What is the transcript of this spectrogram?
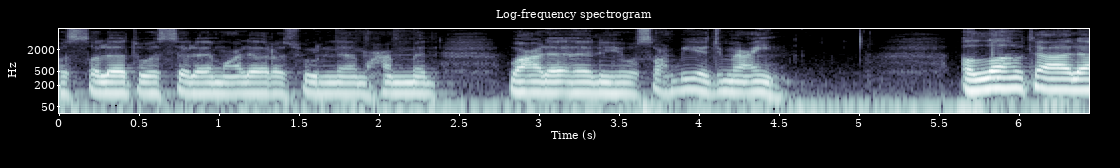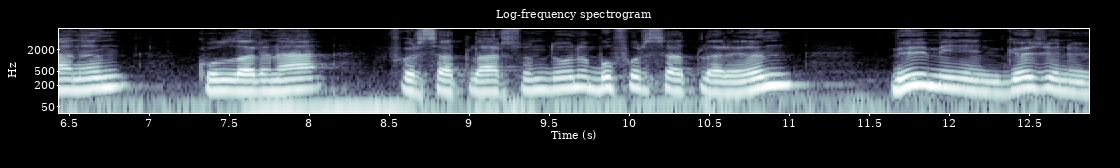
Ve salatu ve selamu ala Resulina Muhammed ve ala alihi ve sahbihi ecma'in. Allahu Teala'nın kullarına fırsatlar sunduğunu, bu fırsatların müminin gözünü,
